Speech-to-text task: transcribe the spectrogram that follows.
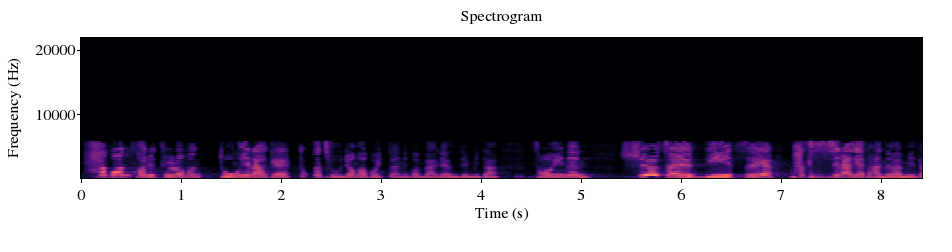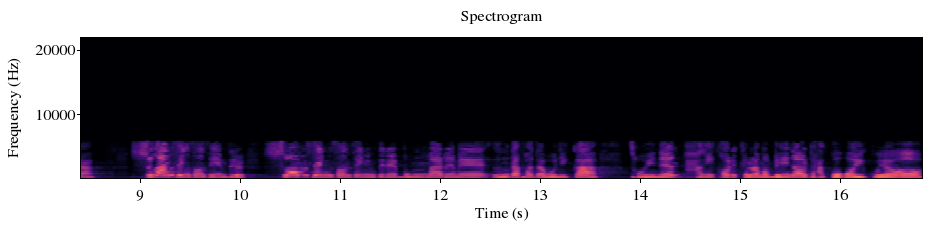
학원 커리큘럼은 동일하게 똑같이 운영하고 있다는 건 말이 안 됩니다. 저희는 수요자의 니즈에 확실하게 반응합니다. 수강생 선생님들, 수험생 선생님들의 목마름에 응답하다 보니까 저희는 강의 커리큘럼을 매년 바꾸고 있고요.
